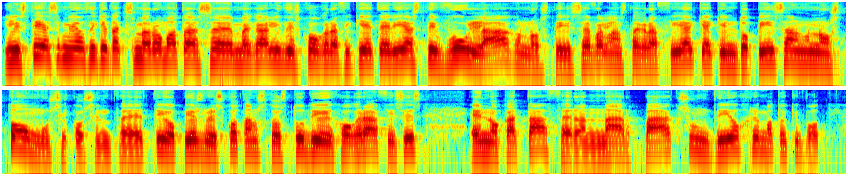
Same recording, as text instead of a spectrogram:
Η ληστεία σημειώθηκε τα ξημερώματα σε μεγάλη δισκογραφική εταιρεία στη Βούλα. Άγνωστοι έβαλαν στα γραφεία και ακινητοποίησαν γνωστό μουσικοσυνθέτη, ο οποίος βρισκόταν στο στούντιο ηχογράφησης, ενώ κατάφεραν να αρπάξουν δύο χρηματοκιβώτια.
